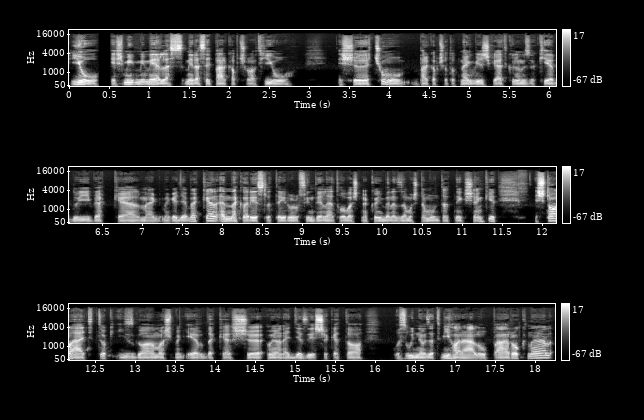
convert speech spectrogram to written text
jó, és mi, mi, miért, lesz, miért lesz egy párkapcsolat jó és csomó párkapcsolatot megvizsgált különböző kérdőívekkel, meg, meg egyebekkel. Ennek a részleteiről szintén lehet olvasni a könyvben, ezzel most nem mutatnék senkit, és talált tök izgalmas, meg érdekes olyan egyezéseket a, az úgynevezett viharáló pároknál,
